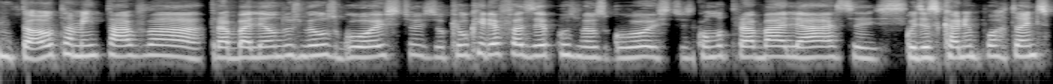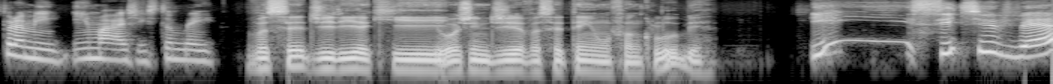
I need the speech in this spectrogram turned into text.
Então eu também estava trabalhando os meus gostos, o que eu queria fazer com os meus gostos, como trabalhar essas coisas que eram importantes para mim, imagens também. Você diria que hoje em dia você tem um fã clube? Ih, se tiver,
